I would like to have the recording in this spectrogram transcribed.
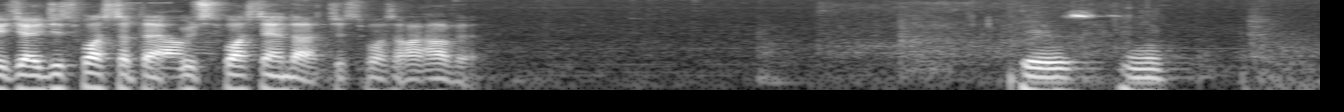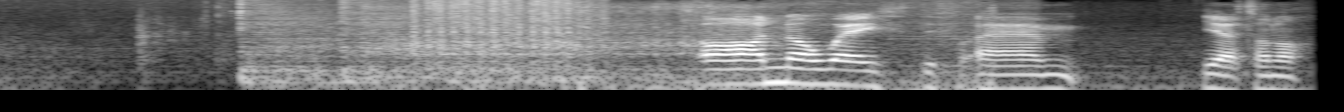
Hey Jay, just watch that. that. Just watch down that. Just watch. I have it. Yes. Yeah. Oh no way. The um, yeah, tunnel.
